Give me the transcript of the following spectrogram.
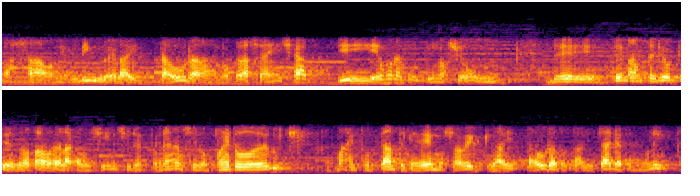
basado en el libro de la dictadura, la democracia en Chad, y es una continuación del tema anterior que trataba de la conciencia y la esperanza y los métodos de lucha. Lo más importante que debemos saber que la dictadura totalitaria comunista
